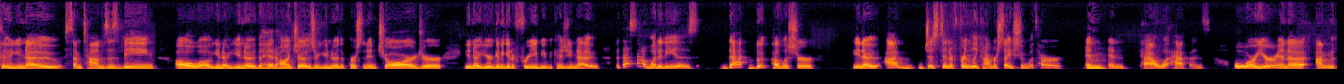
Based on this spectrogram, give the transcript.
who you know sometimes as being, oh, well, you know, you know the head honchos or you know the person in charge or, you know, you're going to get a freebie because you know. But that's not what it is. That book publisher, you know, I'm just in a friendly conversation with her and, mm-hmm. and pal, what happens? Or you're in a, I'm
